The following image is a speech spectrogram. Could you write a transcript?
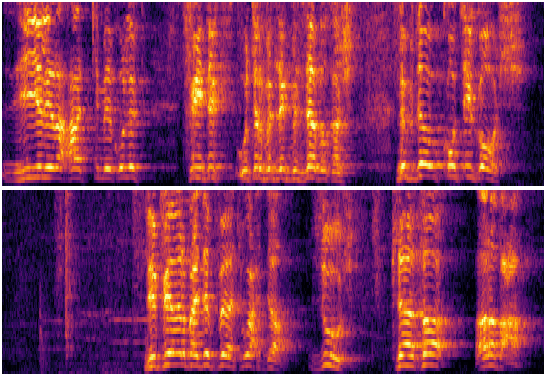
هي اللي راح كيما يقول لك تفيدك وترفد لك بزاف القش. نبداو côté gauche. اللي فيها أربع دفات واحدة زوج ثلاثة اربعه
